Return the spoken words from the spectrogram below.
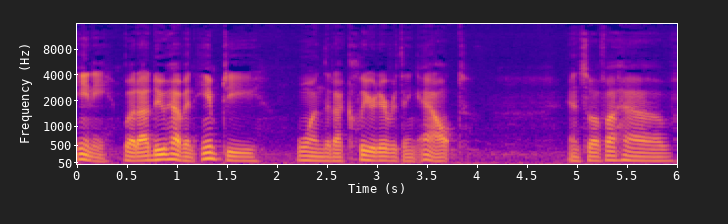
any. But I do have an empty one that I cleared everything out. And so if I have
